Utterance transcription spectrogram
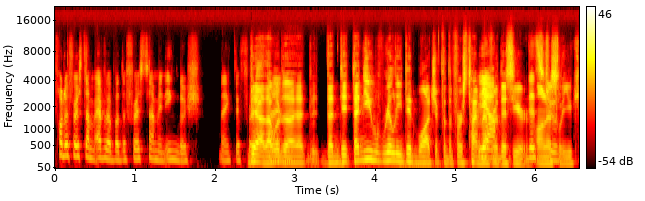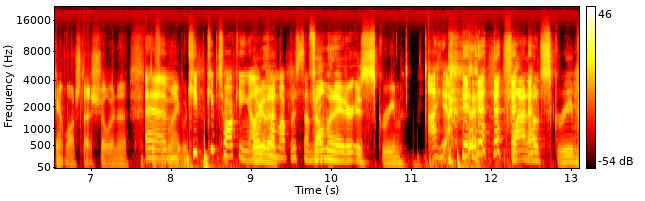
for the first time ever, but the first time in English. Like the first. yeah, that would time. uh, then then you really did watch it for the first time Yeah, ever this year. that's true. Honestly, you can't watch that show in a different Um, language. keep keep talking. I'll Look at come that. up with something. Felminator is Scream, Ah, yeah. flat out Scream.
